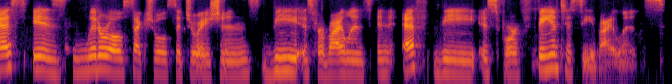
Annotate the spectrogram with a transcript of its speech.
S is literal sexual situations. V is for violence. And FV is for fantasy violence.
